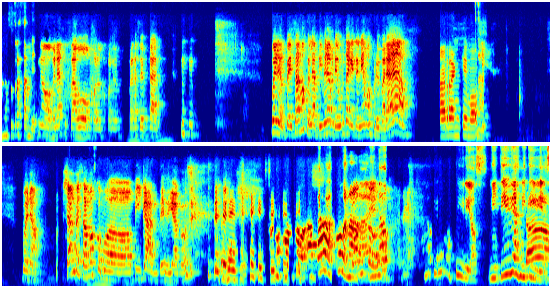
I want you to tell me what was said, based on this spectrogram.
Nosotras también. No, gracias a vos por, aceptar. bueno, empezamos con la primera pregunta que teníamos preparada. Arranquemos. Bueno, ya empezamos como picantes, digamos. Sí, sí, sí, Acá todo nada, ¿eh? No queremos tibios, ni tibias ni tibias.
